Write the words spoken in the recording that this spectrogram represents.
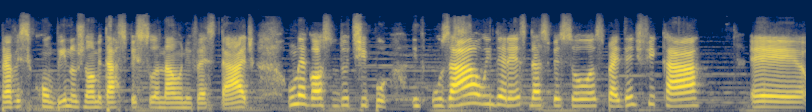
para ver se combina os nomes das pessoas na universidade. Um negócio do tipo, usar o endereço das pessoas para identificar é,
